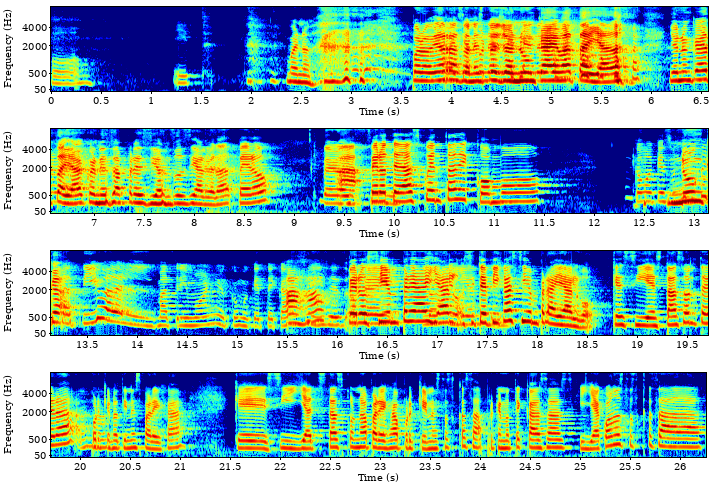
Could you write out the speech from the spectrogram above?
o it. Bueno, por obvias razones, pues yo nunca he batallado, yo nunca he batallado con esa presión social, ¿verdad? Pero, pero, ah, pero te das cuenta de cómo Como que es una Nunca- expectativa del matrimonio, como que te casas Ajá, y dices, pero "Ok, siempre hay algo, si te siguiente". fijas siempre hay algo, que si estás soltera porque Ajá. no tienes pareja, que si ya estás con una pareja porque no estás casada, porque no te casas, y ya cuando estás casada,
